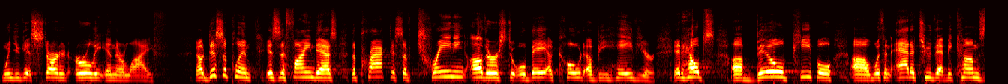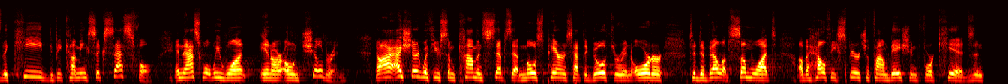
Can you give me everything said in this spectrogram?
when you get started early in their life. Now, discipline is defined as the practice of training others to obey a code of behavior. It helps uh, build people uh, with an attitude that becomes the key to becoming successful. And that's what we want in our own children. Now, I, shared with you some common steps that most parents have to go through in order to develop somewhat of a healthy spiritual foundation for kids. And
